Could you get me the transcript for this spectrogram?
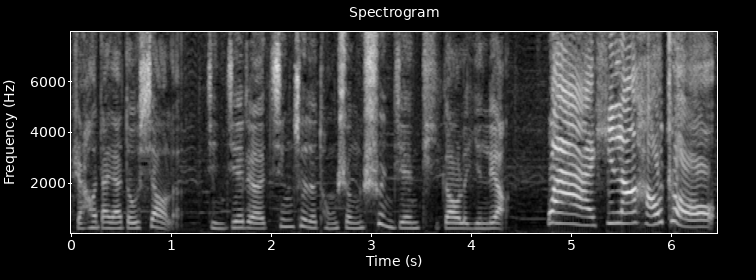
然后大家都笑了，紧接着清脆的童声瞬间提高了音量：“哇，新郎好丑！”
